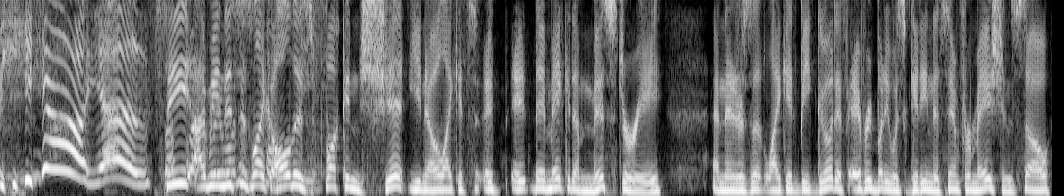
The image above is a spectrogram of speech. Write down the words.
Yeah, yes. See, I mean, this is like all this me. fucking shit, you know, like it's, it, it, they make it a mystery. And there's a, like, it'd be good if everybody was getting this information. So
